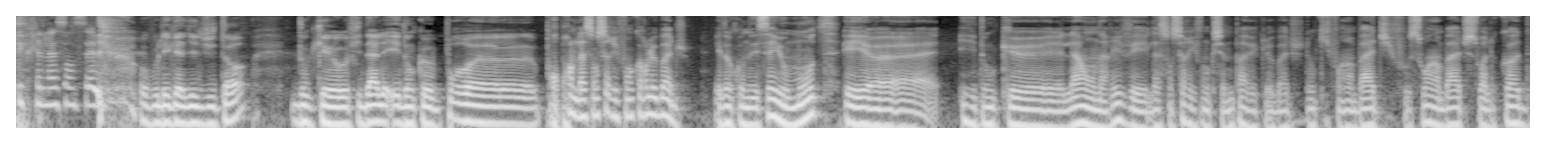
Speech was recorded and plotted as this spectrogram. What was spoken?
qui prennent l'ascenseur. on voulait gagner du temps. Donc, au final, et donc, pour, pour prendre l'ascenseur, il faut encore le badge. Et donc on essaye, on monte et, euh, et donc euh, là on arrive et l'ascenseur il fonctionne pas avec le badge. Donc il faut un badge, il faut soit un badge, soit le code.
